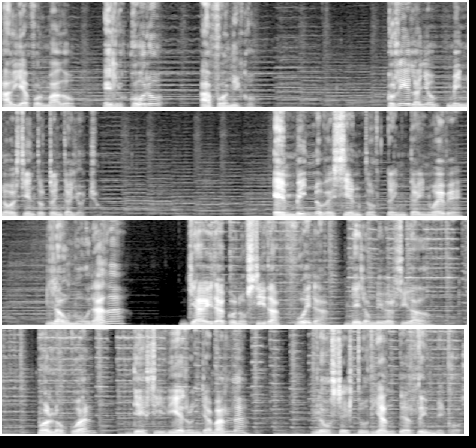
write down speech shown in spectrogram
había formado el coro afónico. Corría el año 1938. En 1939, la humorada ya era conocida fuera de la universidad, por lo cual decidieron llamarla los estudiantes rítmicos.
